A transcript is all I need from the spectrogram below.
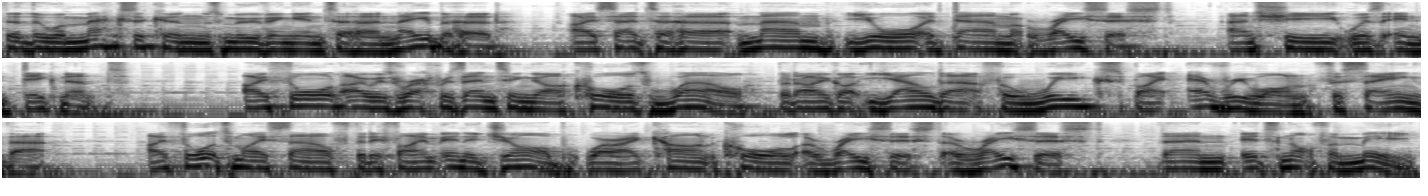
that there were Mexicans moving into her neighborhood. I said to her, Ma'am, you're a damn racist. And she was indignant. I thought I was representing our cause well, but I got yelled at for weeks by everyone for saying that. I thought to myself that if I'm in a job where I can't call a racist a racist, then it's not for me.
